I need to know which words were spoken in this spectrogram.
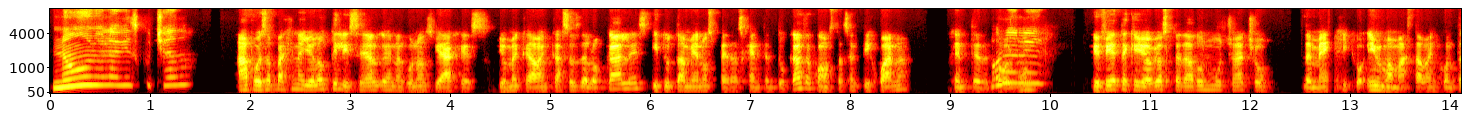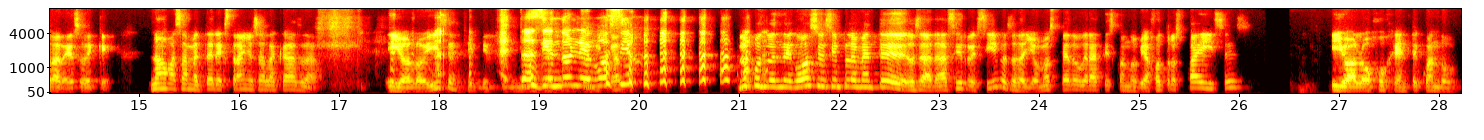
no, no la había escuchado. Ah, pues esa página yo la utilicé en algunos viajes. Yo me quedaba en casas de locales y tú también hospedas gente en tu casa cuando estás en Tijuana, gente de todo el mundo. Y fíjate que yo había hospedado un muchacho de México y mi mamá estaba en contra de eso, de que no vas a meter extraños a la casa. Y yo lo hice. Está haciendo un negocio. No, pues no es negocio, simplemente, o sea, das y recibes. O sea, yo me hospedo gratis cuando viajo a otros países y yo alojo gente cuando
